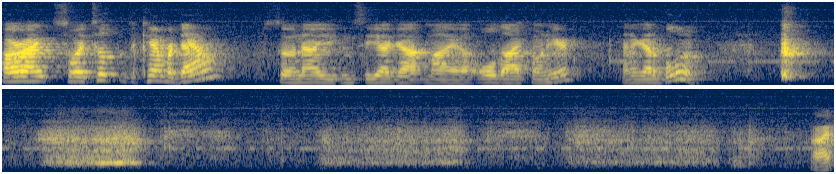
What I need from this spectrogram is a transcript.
Alright, so I tilted the camera down, so now you can see I got my uh, old iPhone here, and I got a balloon. Alright,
